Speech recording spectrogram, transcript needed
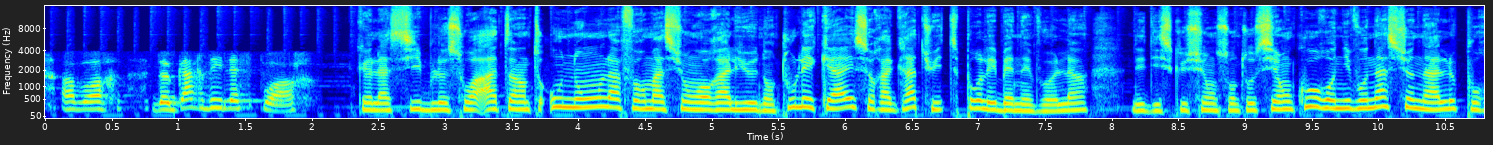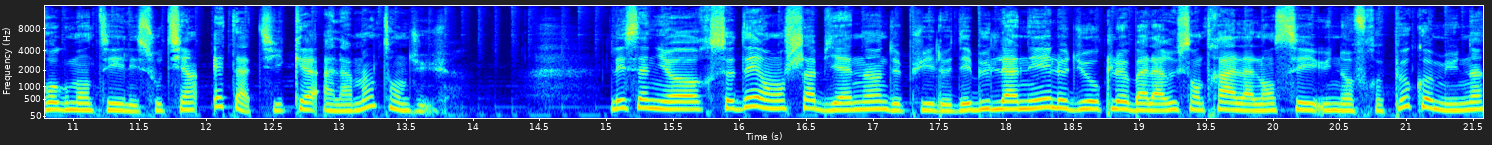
avoir, de garder l'espoir. Que la cible soit atteinte ou non, la formation aura lieu dans tous les cas et sera gratuite pour les bénévoles. Des discussions sont aussi en cours au niveau national pour augmenter les soutiens étatiques à la main tendue. Les seniors se déhanchent à Bienne. Depuis le début de l'année, le duo club à la rue centrale a lancé une offre peu commune.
